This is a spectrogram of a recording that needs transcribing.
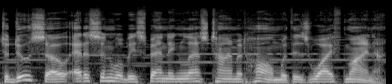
To do so, Edison will be spending less time at home with his wife, Mina,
